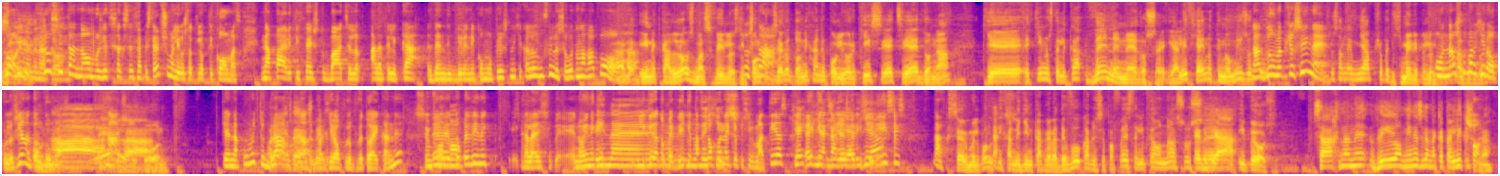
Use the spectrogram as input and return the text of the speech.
Λοιπόν, είναι δυνατόν. ποιο ήταν όμως, γιατί θα, θα επιστρέψουμε λίγο στο τηλεοπτικό μας, να πάρει τη θέση του Μπάτσελορ, αλλά τελικά δεν την πήρε Νίκο μου, ο οποίος είναι και καλός μου φίλος. Εγώ τον αγαπώ. Είναι, είναι καλός μας φίλος λοιπόν Σωστά. και ξέρω ότι τον είχαν πολιορκήσει έτσι έντονα και εκείνος τελικά δεν ενέδωσε. Η αλήθεια είναι ότι νομίζω να ότι. δούμε ποιος είναι. Ίσως ήταν μια πιο πετυχημένη επιλογή. Ο Να Νάσος δούμε. Παπαρχυρόπουλο. Για να τον δούμε. Α, Νάσος. έλα. Λοιπόν, Και να πούμε και μπράβο στον ιδέα. Νάσο Παπαρχυρόπουλο που δεν το έκανε. Συμφωνώ. το παιδί είναι. Καλά, έχει, ενώ είναι και Είναι γλυκύρα το παιδί και μοναχής. ταυτόχρονα και επιχειρηματίας. Και έχει μια τις δουλειές του καλλιέργεια. επιχειρήσεις. Εντάξει. ξέρουμε λοιπόν ότι είχαν γίνει κάποια ραντεβού, κάποιες επαφές. Τελικά ο Νάσος Παιδιά. είπε όχι. Ψάχνανε δύο μήνες για να καταλήξουν. Λοιπόν,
